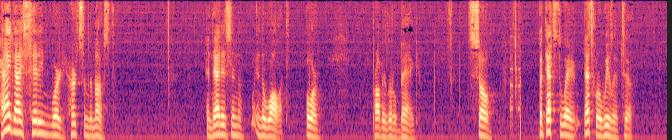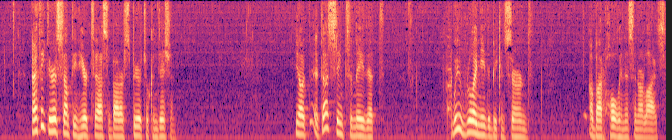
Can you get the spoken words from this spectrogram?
Haggai's hitting where it hurts them the most. And that is in the, in the wallet, or probably a little bag. So, but that's the way, that's where we live too. And I think there is something here to us about our spiritual condition. You know, it, it does seem to me that we really need to be concerned about holiness in our lives.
